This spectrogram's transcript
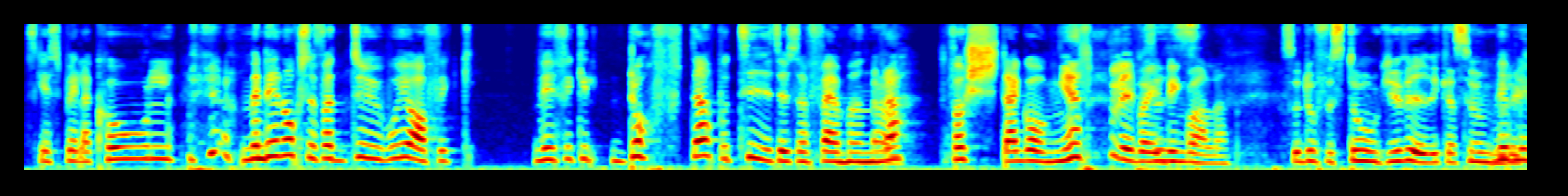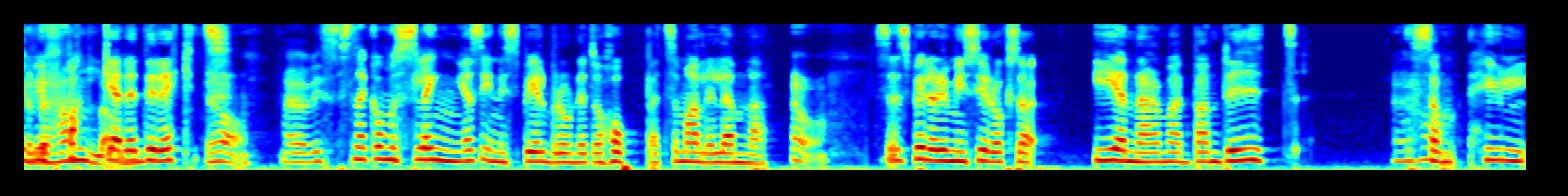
Ska jag spela cool? Men det är också för att du och jag fick, vi fick dofta på 10 500 Ja. första gången vi var i bingohallen. Så då förstod ju vi vilka summor Vi det blev kunde handla fuckade om. direkt. Ja, ja visst. Snacka om att slängas in i spelberoendet och hoppet som aldrig lämnar. Ja. Sen spelade min syrra också enarmad bandit Jaha. som, hyll,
